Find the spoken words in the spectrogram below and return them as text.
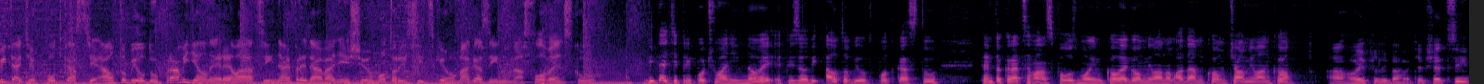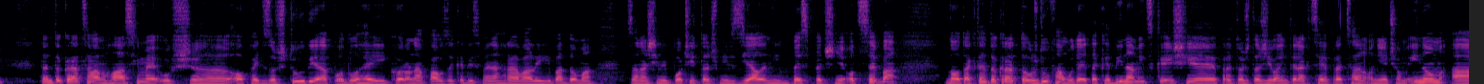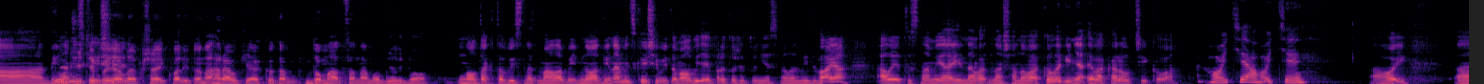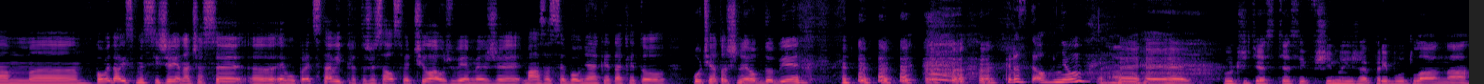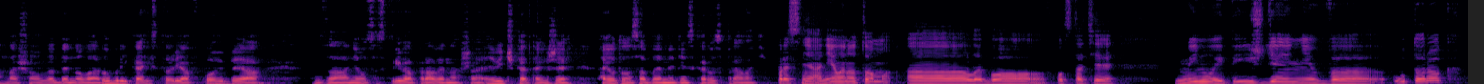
Vítajte v podcaste Autobildu pravidelnej relácii najpredávanejšieho motoristického magazínu na Slovensku. Vítajte pri počúvaní novej epizódy Autobild podcastu. Tentokrát sa vám spolu s mojím kolegom Milanom Adamkom. Čau Milanko. Ahoj Filip, ahojte všetci. Tentokrát sa vám hlásime už e, opäť zo štúdia po dlhej koronapauze, kedy sme nahrávali iba doma za našimi počítačmi vzdialení bezpečne od seba. No tak tentokrát to už dúfam bude aj také dynamickejšie, pretože tá živá interakcia je predsa len o niečom inom a dynamickejšie... Určite bude lepšia aj kvalita nahrávky, ako tam domáca na mobily bola. No tak to by snad mala byť. No a dynamickejšie by to malo byť aj preto, že tu nie sme len my dvaja, ale je tu s nami aj naša nová kolegyňa Eva Karolčíková. Ahojte, ahojte. Ahoj. Um, povedali sme si, že je na čase uh, Evu predstaviť, pretože sa osvedčila. Už vieme, že má za sebou nejaké takéto počiatočné obdobie. Krst ohňom. Hej, hej, hej. Určite ste si všimli, že pribudla na našom webe nová rubrika História v pohybe a za ňou sa skrýva práve naša Evička, takže aj o tom sa budeme dneska rozprávať. Presne, a nielen o tom, lebo v podstate minulý týždeň v útorok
